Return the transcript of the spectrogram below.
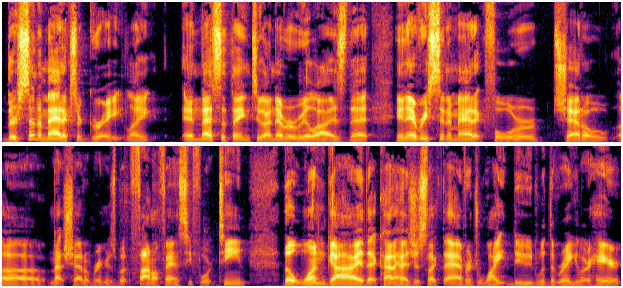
their cinematics are great, like, and that's the thing too. I never realized that in every cinematic for Shadow, uh, not Shadowbringers, but Final Fantasy 14, the one guy that kind of has just like the average white dude with the regular hair,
